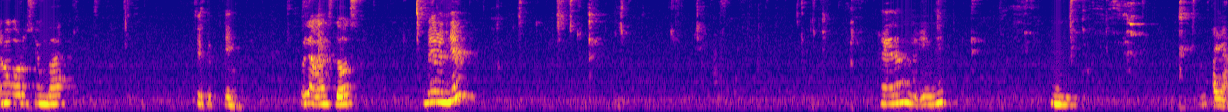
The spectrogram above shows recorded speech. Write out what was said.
Anong oras yung ba? Si 15. Walang alas dos? Meron yan? Kaya lang, ang init. Hmm. Ano kaya?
